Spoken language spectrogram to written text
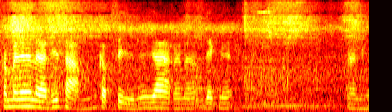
ถ้าไม่ได้แลนด์ที่สามกับสี่นี่ยากแล้วนะ เด็กเนี้ยนั่นไง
